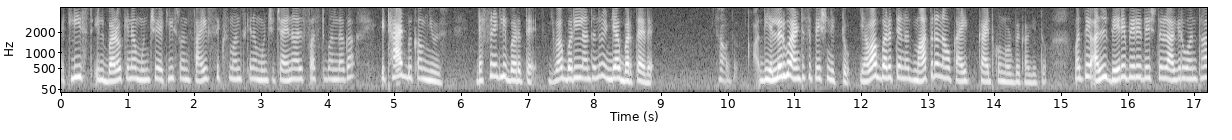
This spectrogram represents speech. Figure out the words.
ಅಟ್ಲೀಸ್ಟ್ ಇಲ್ಲಿ ಬರೋಕ್ಕಿಂತ ಮುಂಚೆ ಅಟ್ಲೀಸ್ಟ್ ಒಂದು ಫೈವ್ ಸಿಕ್ಸ್ ಮಂತ್ಸ್ಕಿಂತ ಮುಂಚೆ ಚೈನಾ ಅಲ್ಲಿ ಫಸ್ಟ್ ಬಂದಾಗ it had become news definitely ಬರುತ್ತೆ. ಇವಾಗ ಬರಲಿಲ್ಲ ಅಂತಂದ್ರೆ ಇಂಡಿಯಾಗೆ ಬರ್ತಾ ಇದೆ. ಹೌದು. ಅದು ಎಲ್ಲರಿಗೂ ಆಂಟಿಸಿಪೇಷನ್ ಇತ್ತು. ಯಾವಾಗ ಬರುತ್ತೆ ಅನ್ನೋದು ಮಾತ್ರ ನಾವು ಕಾಯ್ ಕಾಯ್ದುಕೊಂಡು ನೋಡಬೇಕಾಗಿತ್ತು. ಮತ್ತು ಅಲ್ಲಿ ಬೇರೆ ಬೇರೆ ದೇಶದಲ್ಲಿ ಆಗಿರುವಂತಹ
